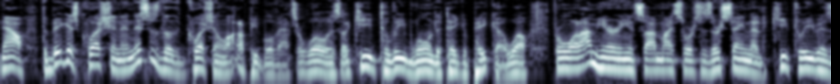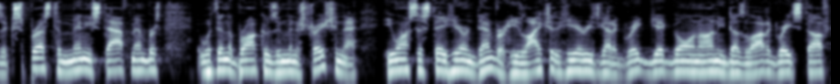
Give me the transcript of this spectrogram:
Now, the biggest question, and this is the question a lot of people have answered, well, is Aqib Talib willing to take a pay cut? Well, from what I'm hearing inside my sources, they're saying that Aqib Talib has expressed to many staff members within the Broncos administration that he wants to stay here in Denver. He likes it here. He's got a great gig going on. He does a lot of great stuff.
